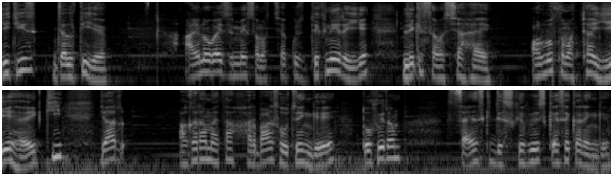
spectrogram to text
ये चीज़ जलती है। आई नो गाइज़ इसमें समस्या कुछ दिख नहीं रही है, लेकिन समस्या है। और वो समस्या ये है कि यार, अगर हम ऐसा हर बार सोचेंगे तो फिर हम साइंस की डिस्कवरीज कैसे करेंगे?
